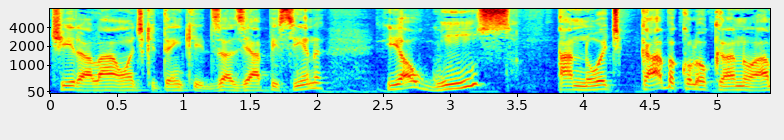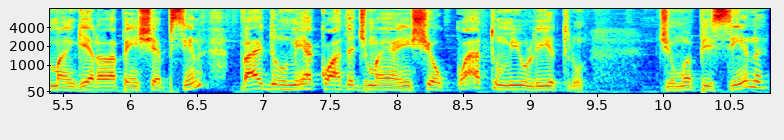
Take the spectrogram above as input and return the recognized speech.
tira lá onde que tem que desaziar a piscina. E alguns, à noite, acaba colocando a mangueira lá para encher a piscina, vai dormir, acorda de manhã, encheu 4 mil litros de uma piscina,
